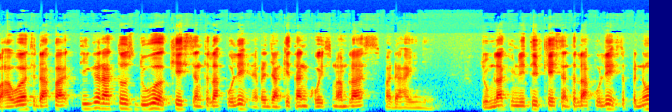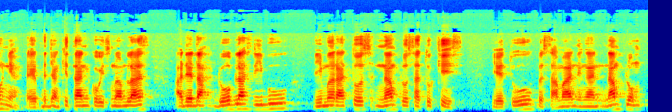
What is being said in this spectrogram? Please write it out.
bahawa terdapat 302 kes yang telah pulih daripada jangkitan COVID-19 pada hari ini. Jumlah kumulatif kes yang telah pulih sepenuhnya daripada jangkitan COVID-19 adalah 12,561 kes iaitu bersamaan dengan 64%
